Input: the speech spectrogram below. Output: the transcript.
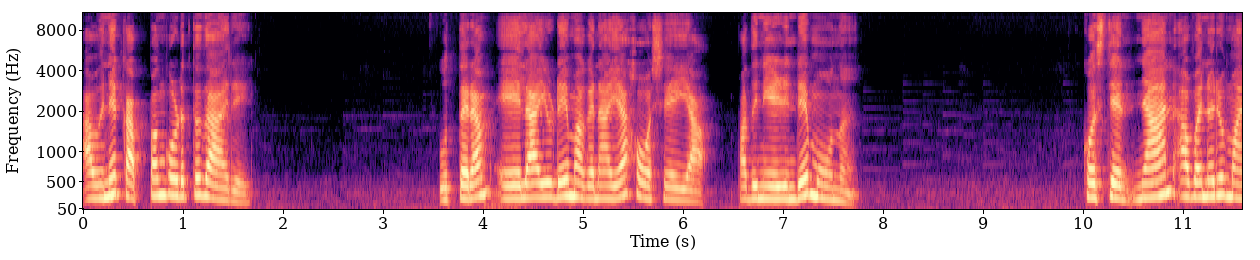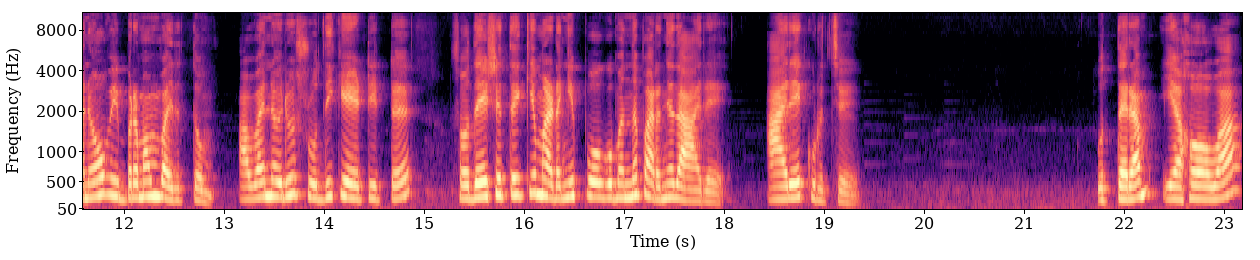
അവന് കപ്പം കൊടുത്തതാര്? ഉത്തരം ഏലായുടെ മകനായ ഹോഷേയ പതിനേഴിന്റെ മൂന്ന്. ക്വസ്റ്റ്യൻ ഞാൻ അവനൊരു മനോവിഭ്രമം വരുത്തും. അവനൊരു ശ്രുതി കേട്ടിട്ട് സ്വദേശത്തേക്ക് മടങ്ങിപ്പോകുമെന്ന് പറഞ്ഞതാര്? ആരെക്കുറിച്ച്? ഉത്തരം യഹോവ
